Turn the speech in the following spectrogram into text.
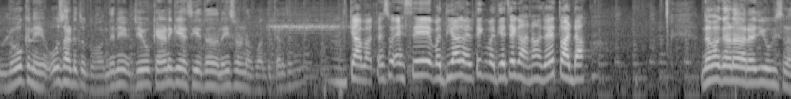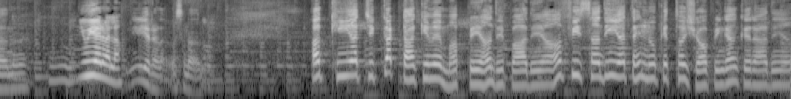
ਲੋਕ ਨੇ ਉਹ ਸਾਡੇ ਤੋਂ ਗਵਾਉਂਦੇ ਨੇ। ਜੇ ਉਹ ਕਹਿਣਗੇ ਅਸੀਂ ਇਦਾਂ ਨਹੀਂ ਸੁਣਨਾ ਬੰਦ ਕਰ ਦੇਵਾਂਗੇ ਕੀ ਬਾਤ ਹੈ। ਸੋ ਐਸੇ ਵਧੀਆ ਗੱਲ ਤੇ ਇੱਕ ਵਧੀਆ ਜਿਹਾ ਗਾਣਾ ਹੋ ਜਾਏ ਤੁਹਾਡਾ। ਨਵਾਂ ਗਾਣਾ ਆ ਰਿਹਾ ਜੀ ਉਹ ਵੀ ਸੁਣਾ ਦਿੰਦਾ ਮੈਂ। ਨਿਊ ਇਅਰ ਵਾਲਾ। ਇਹ ਰਣਾ ਉਹ ਸੁਣਾ ਦਿੰਦਾ। ਅੱਖੀਆਂ 'ਚ ਘੱਟਾ ਕਿਵੇਂ ਮਾਪਿਆਂ ਦੇ ਪਾ ਦਿਆਂ ਫੀਸਾਂ ਦੀਆਂ ਤੈਨੂੰ ਕਿੱਥੋਂ ਸ਼ਾਪਿੰਗਾਂ ਕਰਾ ਦਿਆਂ?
